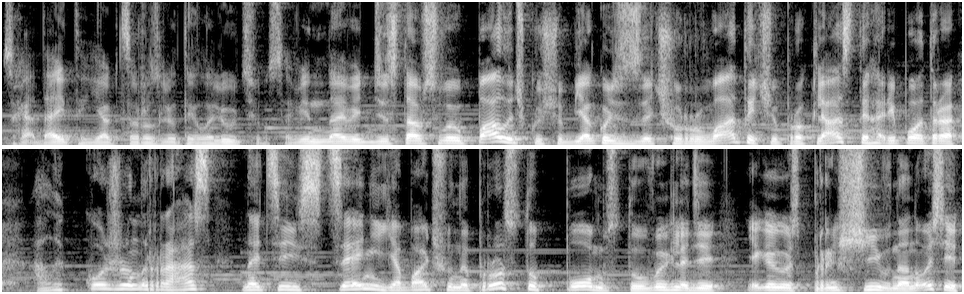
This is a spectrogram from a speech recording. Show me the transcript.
Згадайте, як це розлютило Люціуса. Він навіть дістав свою паличку, щоб якось зачурувати чи проклясти Гаррі Поттера. Але кожен раз на цій сцені я бачу не просто помсту у вигляді якихось прищів на носі,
